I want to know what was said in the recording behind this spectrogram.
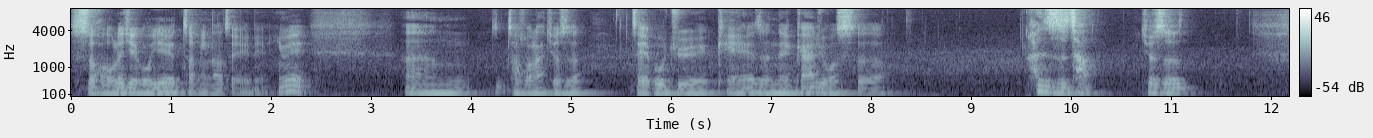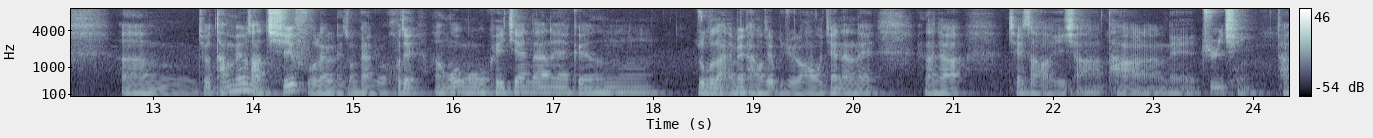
事后的结果也证明了这一点，因为，嗯，咋说呢，就是这部剧给人的感觉是很日常，就是。嗯，就它没有啥起伏的那种感觉，或者，嗯，我我可以简单的跟，如果大家没看过这部剧的话，我简单的给大家介绍一下它的剧情。它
